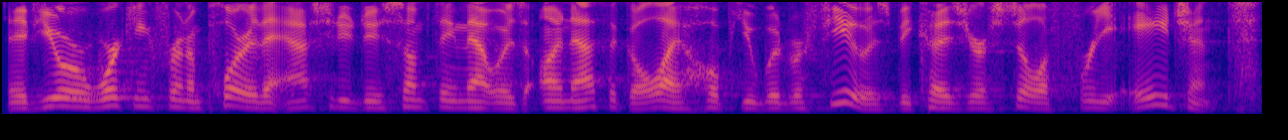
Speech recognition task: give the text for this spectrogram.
if you were working for an employer that asked you to do something that was unethical, I hope you would refuse because you're still a free agent.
